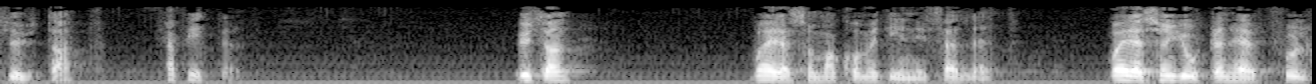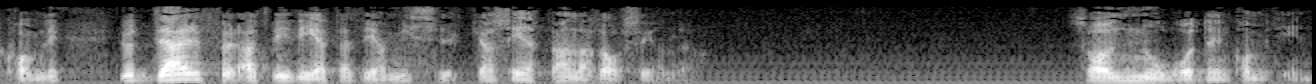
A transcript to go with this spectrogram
avslutat kapitel. Utan vad är det som har kommit in istället? Vad är det som gjort den här fullkomlig? Jo därför att vi vet att vi har misslyckats i ett och annat avseende. Så har nåden kommit in.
